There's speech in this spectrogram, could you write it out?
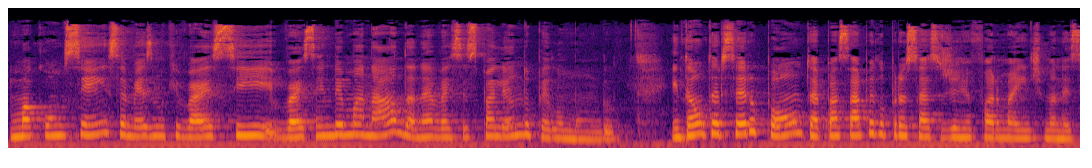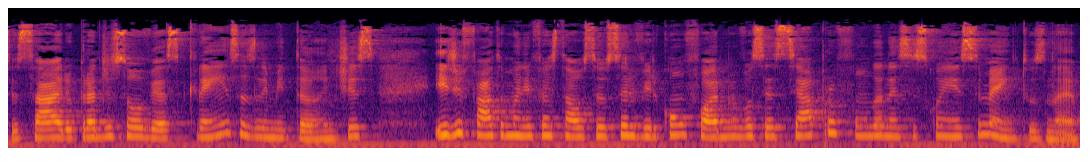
uma consciência mesmo que vai se vai sendo emanada, né? Vai se espalhando pelo mundo. Então, o terceiro ponto é passar pelo processo de reforma íntima necessário para dissolver as crenças limitantes e de fato manifestar o seu servir conforme você se aprofunda nesses conhecimentos, né?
